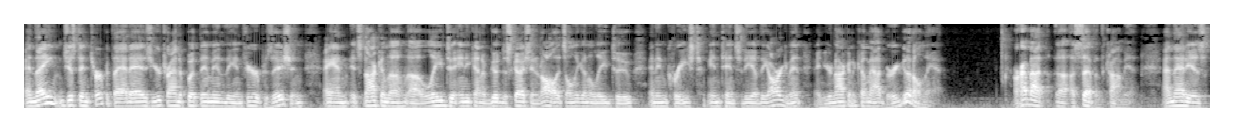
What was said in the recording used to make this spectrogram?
And they just interpret that as you're trying to put them in the inferior position, and it's not going to uh, lead to any kind of good discussion at all. It's only going to lead to an increased intensity of the argument, and you're not going to come out very good on that. Or how about uh, a seventh comment? And that is,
